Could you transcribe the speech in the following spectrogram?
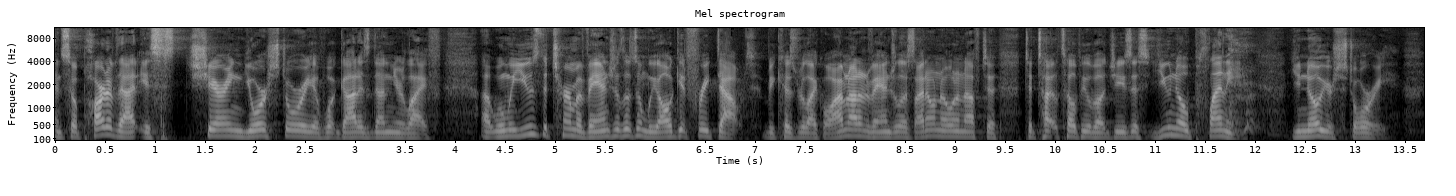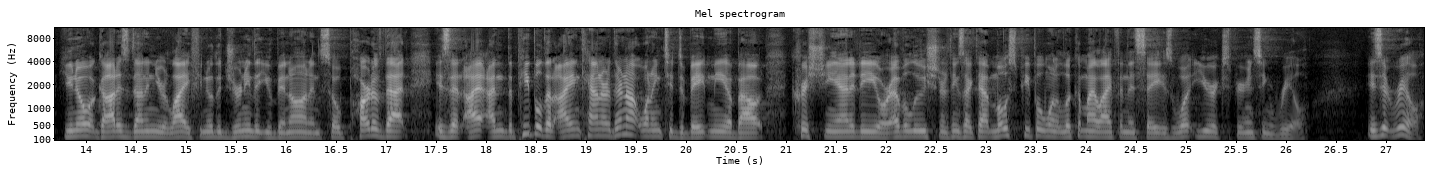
And so part of that is sharing your story of what God has done in your life. Uh, when we use the term evangelism, we all get freaked out because we're like, well, I'm not an evangelist. I don't know enough to, to t- tell people about Jesus. You know plenty. You know your story. You know what God has done in your life. You know the journey that you've been on. And so part of that is that I, and the people that I encounter, they're not wanting to debate me about Christianity or evolution or things like that. Most people want to look at my life and they say, is what you're experiencing real? Is it real?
